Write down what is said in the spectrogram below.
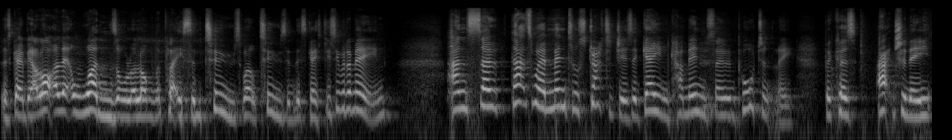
There's going to be a lot of little ones all along the place and twos, well, twos in this case. Do you see what I mean? And so that's where mental strategies again come in so importantly because actually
